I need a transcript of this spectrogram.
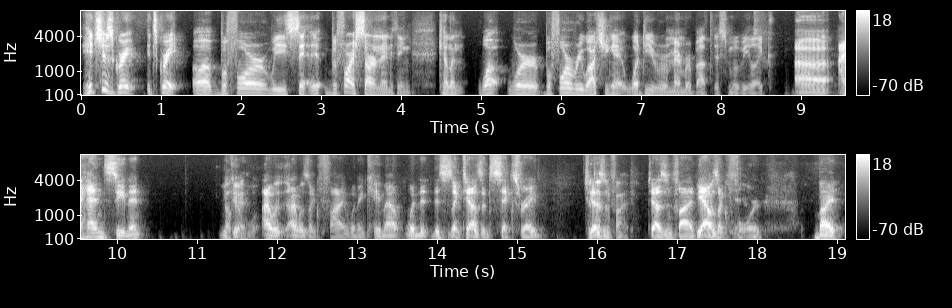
Hitch is great. It's great. Uh, before we say, before I start on anything, Kellin, what were before rewatching it? What do you remember about this movie? Like, Uh, I hadn't seen it. Because Okay. I was I was like five when it came out. When did, this is like 2006, right? 2005. 2005. Yeah, I was like Yeah. four. But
